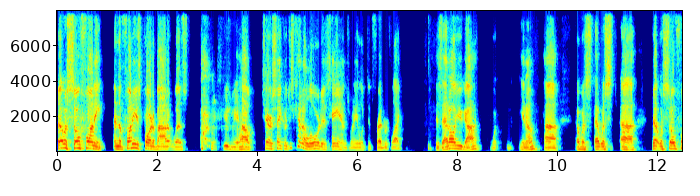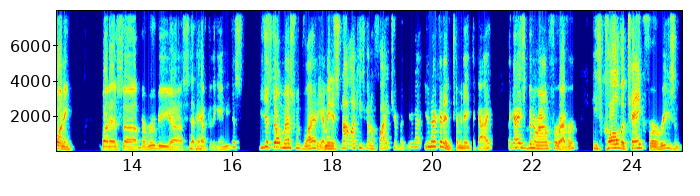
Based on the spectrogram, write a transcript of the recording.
that was so funny, and the funniest part about it was, excuse me, how Tarasenko just kind of lowered his hands when he looked at Frederic like, "Is that all you got?" What you know? Uh, that was that was uh, that was so funny. But as uh, Berube uh, said after the game, you just you just don't mess with Vladdy. I mean, it's not like he's going to fight you, but you're not you're not going to intimidate the guy. The guy's been around forever. He's called the tank for a reason.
